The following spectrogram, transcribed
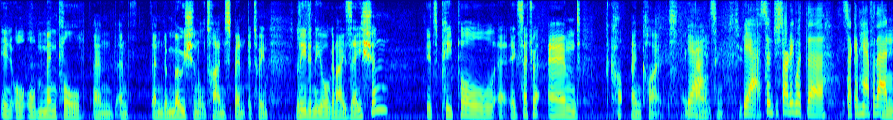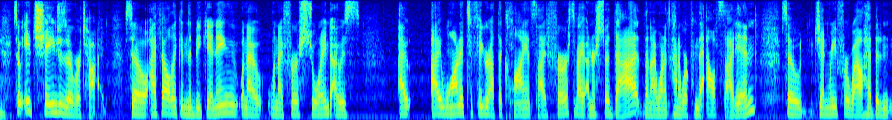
in or, or mental and and and emotional time spent between leading the organization, its people, etc., and and clients, like balancing those two. Yeah. So just starting with the second half of that, Hmm. so it changes over time. So I felt like in the beginning when I when I first joined, I was, I I wanted to figure out the client side first. If I understood that, then I wanted to kind of work from the outside in. So Gen Re for a while had been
